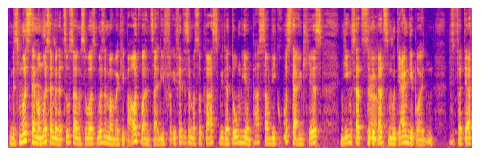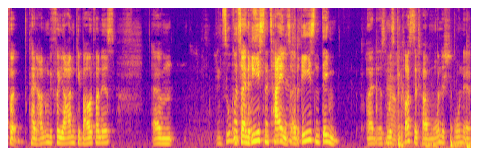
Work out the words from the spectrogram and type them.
und das muss man muss ja immer dazu sagen, sowas muss immer mal gebaut worden sein. Ich, ich finde es immer so krass, wie der Dom hier in Passau, wie groß der eigentlich ist, im Gegensatz zu ja. den ganzen modernen Gebäuden, der vor, keine Ahnung, wie vor Jahren gebaut worden ist. Ähm, und, und so ein Riesenteil, so ein Riesending. Das muss ja. gekostet haben, ohne, ohne,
